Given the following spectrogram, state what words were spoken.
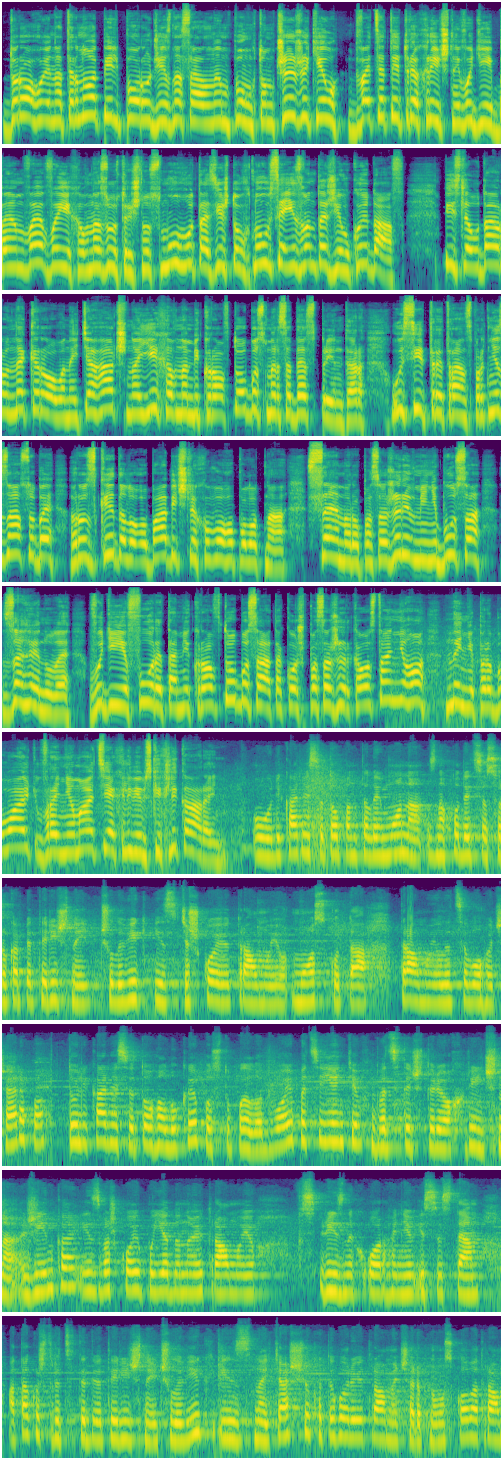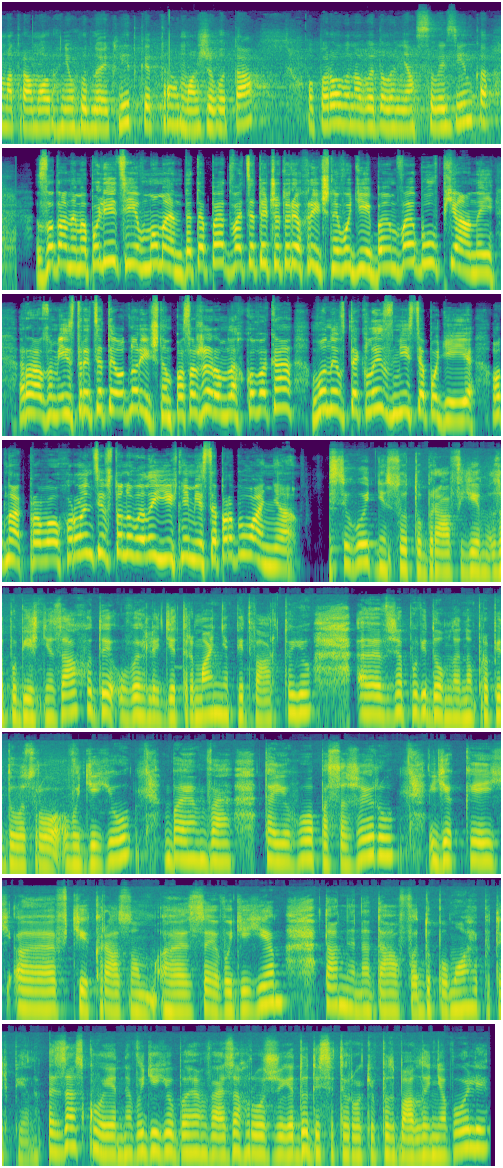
Дорогою на Тернопіль поруч із населеним пунктом Чижиків 23-річний водій БМВ виїхав на зустрічну смугу та зіштовхнувся із вантажівкою ДАФ. Після удару некерований тягач наїхав на мікроавтобус Мерседес Спрінтер. Усі три транспортні засоби розкидало обабіч шляхового полотна. Семеро пасажирів мінібуса загинули. Водії фури та мікроавтобуса, а також пасажирка останнього нині перебувають в реанімаціях львівських лікарень. У лікарні Святого Пантелеймона знаходиться 45-річний чоловік із тяжкою травмою мозку та травмою лицевого черепа. До лікарні Святого Луки поступило двоє пацієнтів: 24-річна жінка із важкою поєднаною травмою різних органів і систем, а також 39-річний чоловік із найтяжчою категорією травми черепно-мозкова травма, травма органів грудної клітки, травма живота, оперована видалення селезінка. За даними поліції, в момент ДТП 24-річний водій БМВ був п'яний. Разом із 31-річним пасажиром легковика вони втекли з місця події. Однак правоохоронці встановили їхнє місце перебування. Сьогодні суд обрав їм запобіжні заходи у вигляді тримання під вартою. Е, Вже повідомлено про підозру водію БМВ та його пасажиру, який е, втік разом е, з водієм та не надав допомоги потерпілим. За скоєне водію БМВ загрожує до 10 років позбавлення волі.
